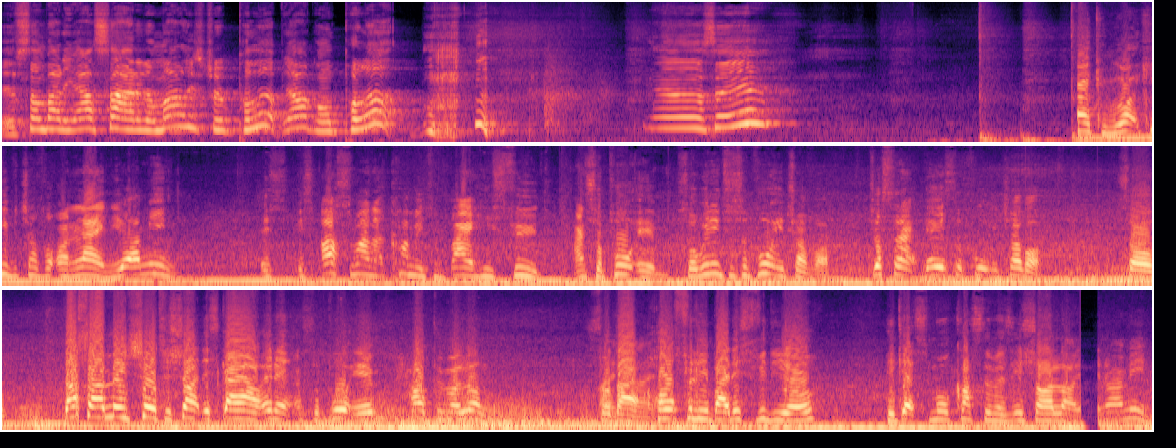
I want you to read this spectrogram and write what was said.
If somebody outside of the Mali strip pull up, y'all gonna pull up. you know what I'm saying? working. We gotta keep each other online. You know what I mean? It's, it's us man that come here to buy his food and support him. So we need to support each other, just like they support each other. So that's why I made sure to shout this guy out in it and support him, help him along, so Nice, that nice. hopefully by this video he gets more customers, inshallah. You know what I mean?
